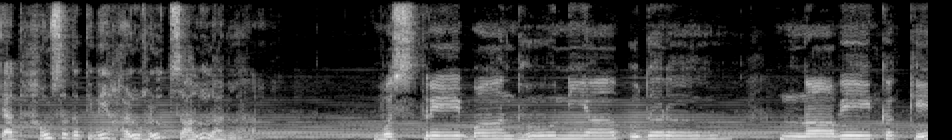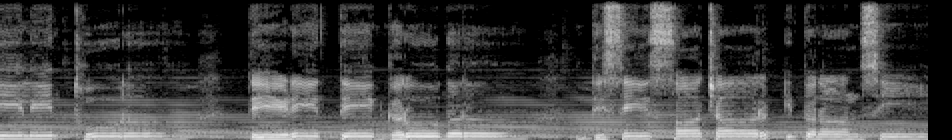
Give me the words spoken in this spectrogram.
त्यात हंसगतीने हळूहळू चालू लागला. वस्त्रे बांधोनिया उदर नावेक केले थोर तेडे ते गरोदर दिसे साचार इतरांसी.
